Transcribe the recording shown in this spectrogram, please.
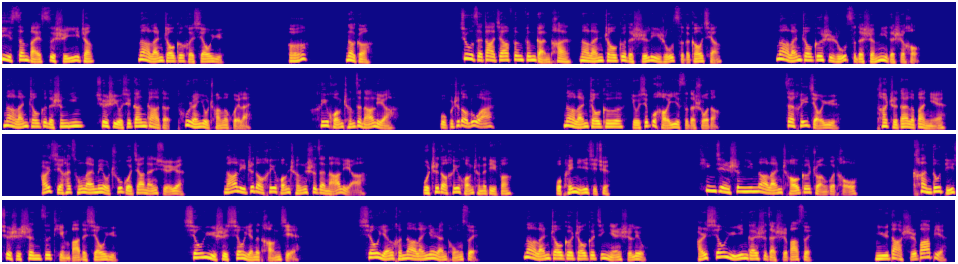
第三百四十一章，纳兰朝歌和萧玉。呃，那个，就在大家纷纷感叹纳兰朝歌的实力如此的高强，纳兰朝歌是如此的神秘的时候，纳兰朝歌的声音却是有些尴尬的，突然又传了回来：“黑皇城在哪里啊？我不知道路啊。”纳兰朝歌有些不好意思的说道：“在黑角域，他只待了半年。”而且还从来没有出过迦南学院，哪里知道黑皇城是在哪里啊？我知道黑皇城的地方，我陪你一起去。听见声音，纳兰朝歌转过头，看都的确是身姿挺拔的萧玉。萧玉是萧炎的堂姐，萧炎和纳兰嫣然同岁，纳兰朝歌朝歌今年十六，而萧玉应该是在十八岁，女大十八变。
